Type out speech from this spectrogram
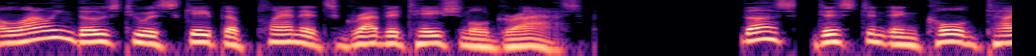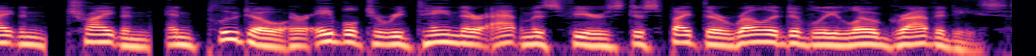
allowing those to escape a planet's gravitational grasp. Thus, distant and cold Titan, Triton, and Pluto are able to retain their atmospheres despite their relatively low gravities.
